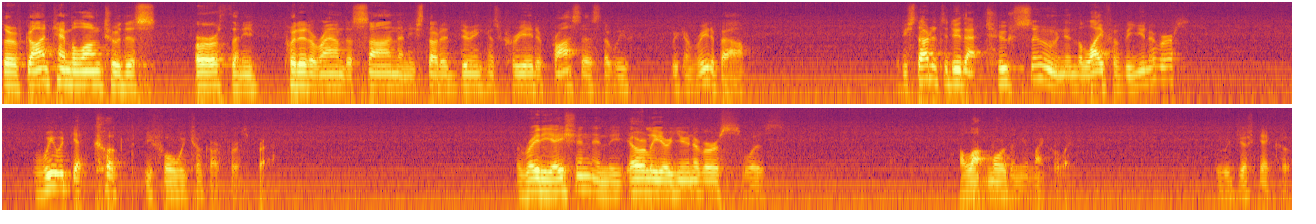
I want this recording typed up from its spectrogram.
So if God came along to this earth and he put it around the sun and he started doing his creative process that we we can read about, if he started to do that too soon in the life of the universe, we would get cooked before we took our first breath. The radiation in the earlier universe was a lot more than your microwave. We would just get cooked.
